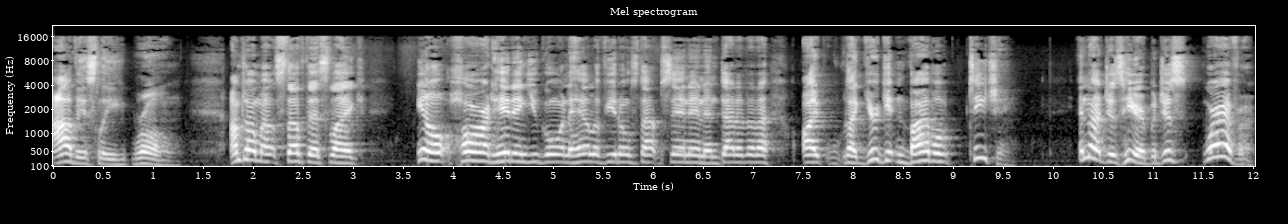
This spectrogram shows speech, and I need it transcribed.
obviously wrong. I'm talking about stuff that's like, you know, hard hitting. You going to hell if you don't stop sinning and da da da da. Like, like you're getting Bible teaching, and not just here, but just wherever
